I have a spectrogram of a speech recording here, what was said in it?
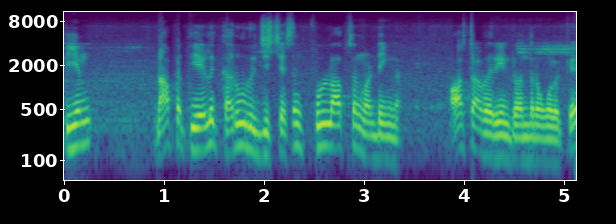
டிஎன் நாற்பத்தி ஏழு கரூர் ரிஜிஸ்ட்ரேஷன் ஃபுல் ஆப்ஷன் வண்டிங்கண்ணா. ஆஸ்டா வேரியன்ட் வந்துடும் உங்களுக்கு.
